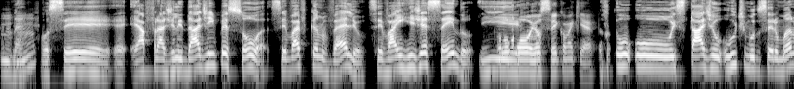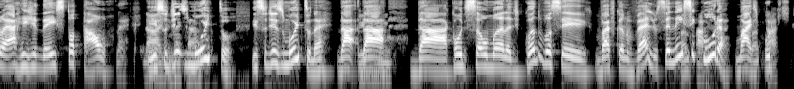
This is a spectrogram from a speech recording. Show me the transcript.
né? Uhum. Você é, é a fragilidade em pessoa. Você vai ficando velho, você vai enrijecendo e Oh, eu sei como é que é. o, o estágio último do ser humano é a rigidez total, né? Verdade, isso né, diz cara? muito, isso diz muito, né? Da, da, da condição humana de quando você vai ficando velho, você nem se Fantástico. cura mais, porque, Fantástico.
